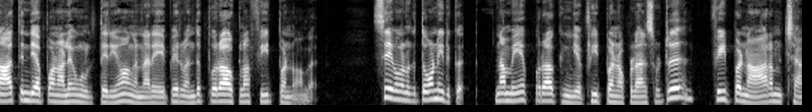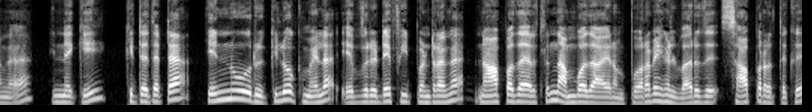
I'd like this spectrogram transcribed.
நார்த் இந்தியா போனாலே உங்களுக்கு தெரியும் அங்கே நிறைய பேர் வந்து புறாவுக்குலாம் ஃபீட் பண்ணுவாங்க. சரி இவங்களுக்கு தோணியிருக்கு நம்ம ஏன் புறாவுக்கு இங்கே ஃபீட் பண்ணக்கூடாதுன்னு சொல்லிட்டு ஃபீட் பண்ண ஆரம்பித்தாங்க இன்னைக்கு கிட்டத்தட்ட எண்ணூறு கிலோவுக்கு மேலே எவ்ரிடே ஃபீட் பண்ணுறாங்க நாற்பதாயிரத்துலேருந்து ஐம்பதாயிரம் பறவைகள் வருது சாப்பிட்றதுக்கு.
